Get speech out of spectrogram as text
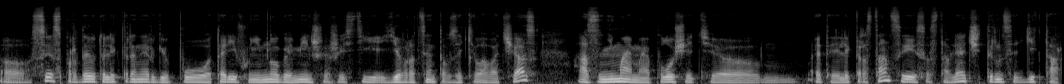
Э, СЭС продает электроэнергию по тарифу немного меньше 6 евроцентов за киловатт-час, а занимаемая площадь э, этой электростанции составляет 14 гектар.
